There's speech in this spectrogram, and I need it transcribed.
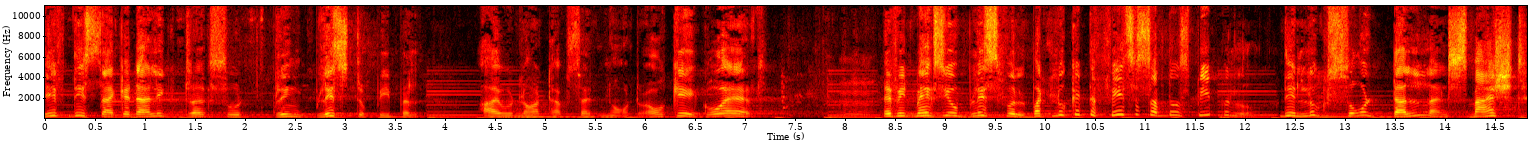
If these psychedelic drugs would bring bliss to people, I would not have said no to. Okay, go ahead. If it makes you blissful, but look at the faces of those people. They look so dull and smashed,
